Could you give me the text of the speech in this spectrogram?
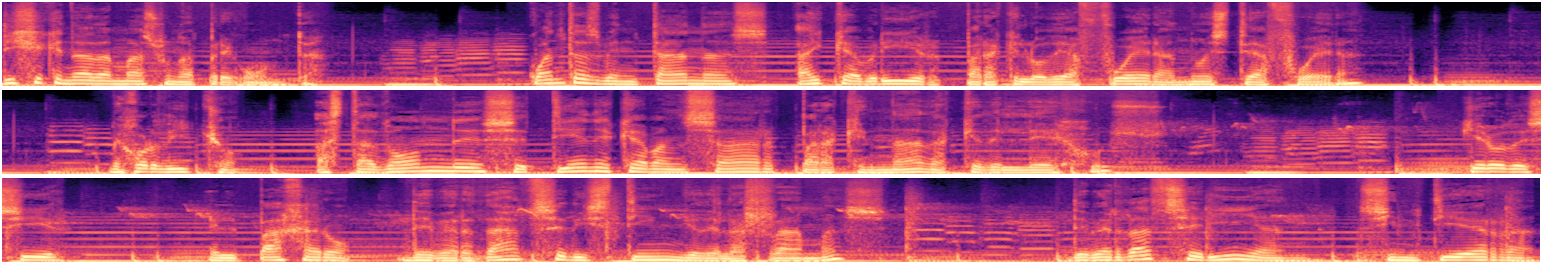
Dije que nada más una pregunta. ¿Cuántas ventanas hay que abrir para que lo de afuera no esté afuera? Mejor dicho, ¿hasta dónde se tiene que avanzar para que nada quede lejos? Quiero decir, ¿el pájaro de verdad se distingue de las ramas? ¿De verdad serían, sin tierra,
